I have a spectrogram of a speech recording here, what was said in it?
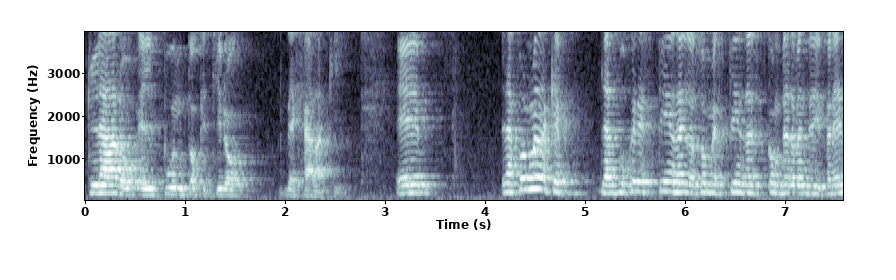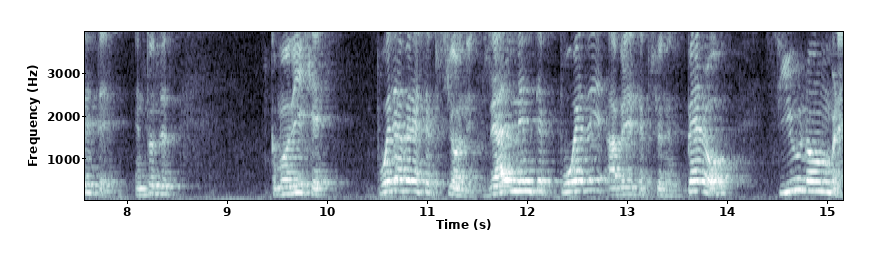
claro el punto que quiero dejar aquí. Eh, la forma en la que las mujeres piensan y los hombres piensan es completamente diferente. Entonces, como dije, puede haber excepciones, realmente puede haber excepciones, pero si un hombre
